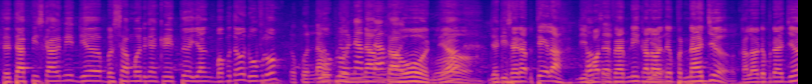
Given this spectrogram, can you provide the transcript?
tetapi sekarang ni dia bersama dengan kereta yang berapa tahun? 20 26 26 tahun, tahun. ya. Wow. Jadi saya nak petik lah di Hot Okey. FM ni kalau Ya. ada penaja, kalau ada penaja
